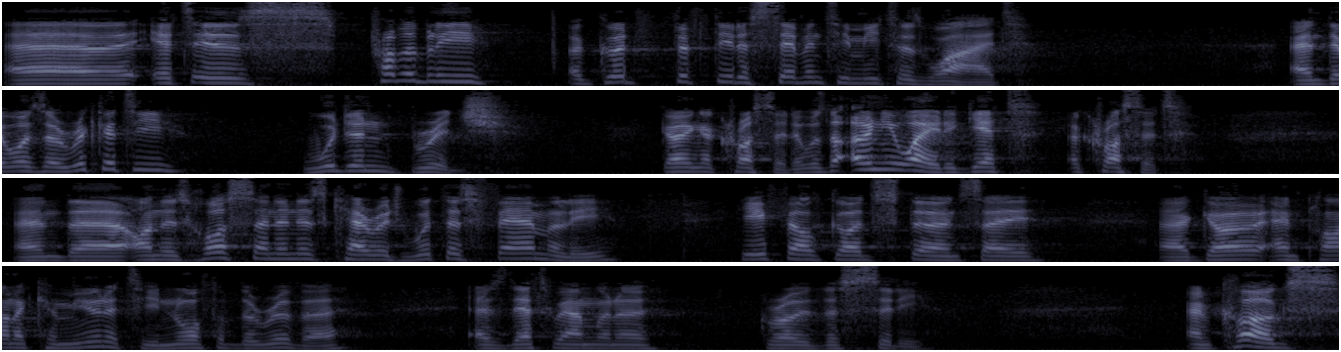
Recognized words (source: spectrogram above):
uh, it is probably a good 50 to 70 meters wide. And there was a rickety wooden bridge going across it. It was the only way to get across it. And uh, on his horse and in his carriage with his family, he felt God stir and say, uh, Go and plant a community north of the river, as that's where I'm going to grow this city. And Cogs,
